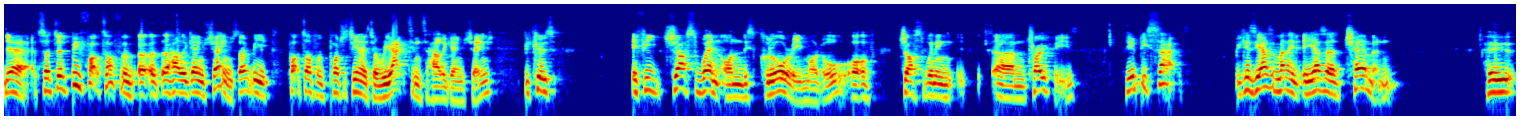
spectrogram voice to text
Yeah, so just be fucked off of uh, uh, how the game's changed. Don't be fucked off of Pochettino to reacting to how the game's changed. Because if he just went on this glory model of just winning um, trophies, he'd be sacked. Because he has a manager, he has a chairman who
